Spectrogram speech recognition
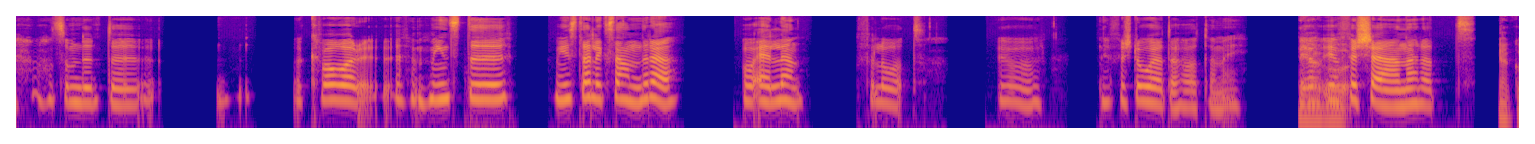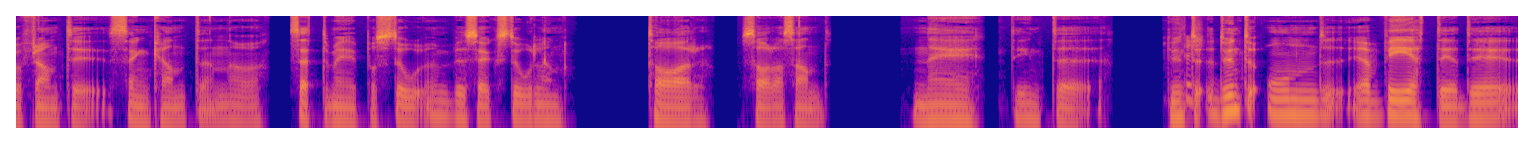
som du inte var kvar. Minns du, minns du Alexandra och Ellen? Förlåt. Jag, jag förstår att du hatar mig. jag Jag, jag går, förtjänar att... jag går fram till sängkanten och sätter mig på stol, besöksstolen. Tar Saras hand. Nej, det är inte... Du är inte, du är inte ond, jag vet det. det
